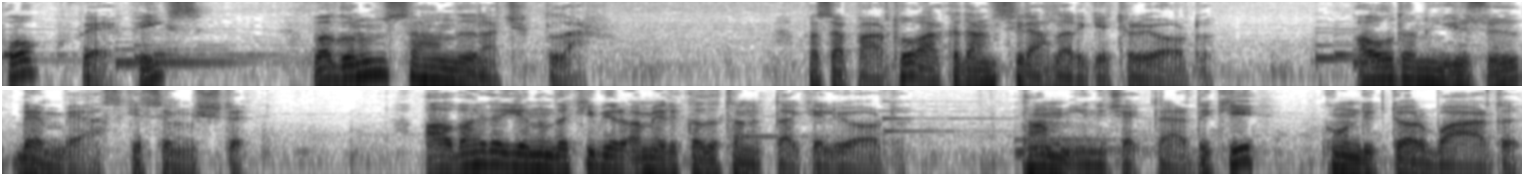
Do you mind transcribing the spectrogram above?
Fogg ve Fix vagonun sağındığına çıktılar. Pasapartu arkadan silahları getiriyordu. Auda'nın yüzü bembeyaz kesilmişti. Albay da yanındaki bir Amerikalı tanıkla geliyordu. Tam ineceklerdi ki kondüktör bağırdı.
